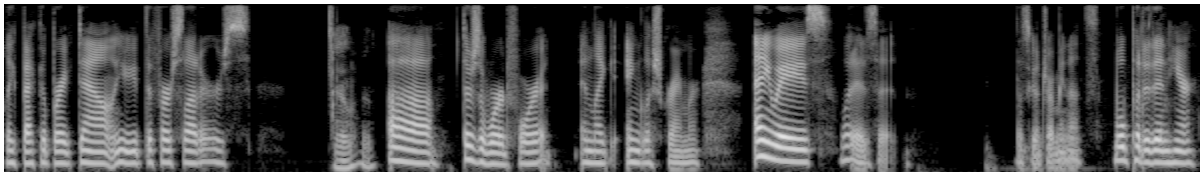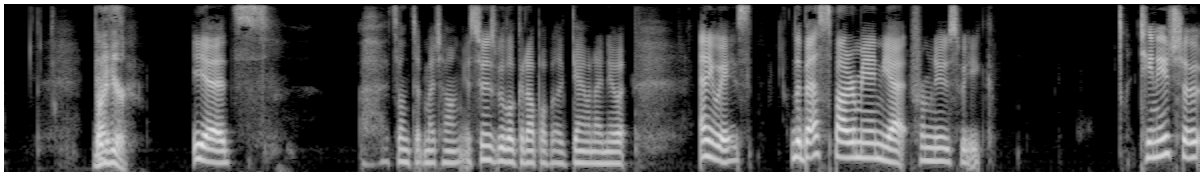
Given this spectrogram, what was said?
Like Becca breakdown, you the first letters. I. Uh, there's a word for it in like English grammar. Anyways, what is it? That's gonna drive me nuts. We'll put it in here. Right It's- here. Yeah, it's ah, it's on tip of my tongue. As soon as we look it up, I'll be like, damn it, I knew it. Anyways, the best Spider-Man yet from Newsweek. Teenage so-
